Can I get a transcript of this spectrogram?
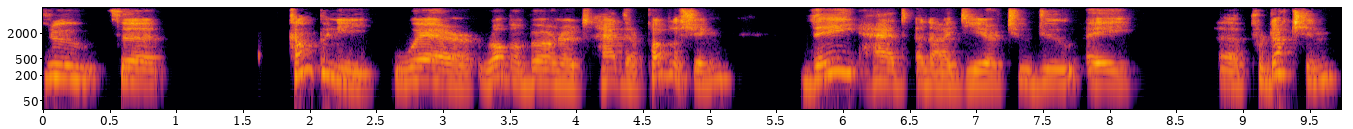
through the company where Rob and Bernard had their publishing, they had an idea to do a, a production.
